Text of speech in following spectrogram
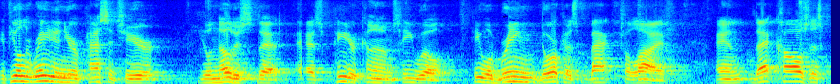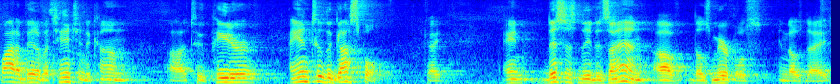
if you'll read in your passage here, you'll notice that as Peter comes, he will, he will bring Dorcas back to life. And that causes quite a bit of attention to come uh, to Peter and to the gospel. Okay? And this is the design of those miracles in those days,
